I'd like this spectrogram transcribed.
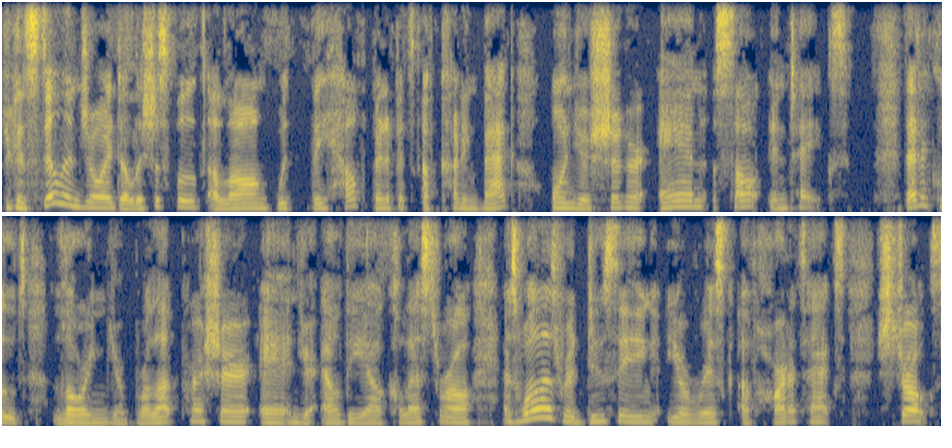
You can still enjoy delicious foods along with the health benefits of cutting back on your sugar and salt intakes. That includes lowering your blood pressure and your LDL cholesterol, as well as reducing your risk of heart attacks, strokes,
